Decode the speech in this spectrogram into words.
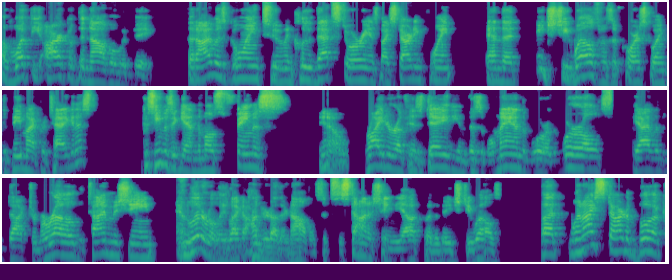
of what the arc of the novel would be. That I was going to include that story as my starting point, and that H.G. Wells was, of course, going to be my protagonist, because he was, again, the most famous, you know, writer of his day The Invisible Man, The War of the Worlds, The Island of Dr. Moreau, The Time Machine, and literally like a hundred other novels. It's astonishing the output of H.G. Wells. But when I start a book,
